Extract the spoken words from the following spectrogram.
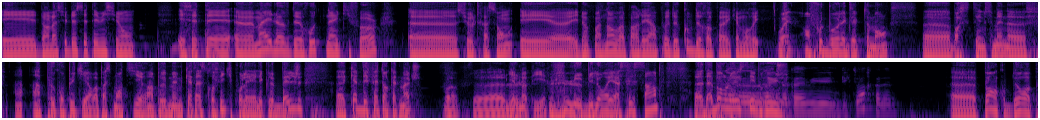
Et dans la suite de cette émission, et c'était My Love de Route 94 euh, sur Ultrason. Et, euh, et donc maintenant, on va parler un peu de Coupe d'Europe avec Amaury. Ouais, en football exactement. Euh, bon, c'était une semaine euh, un, un peu compliquée, on va pas se mentir, un peu même catastrophique pour les, les clubs belges. Euh, quatre défaites en quatre matchs. Voilà. Euh, Il y a le, pas pire. le bilan est assez simple. Euh, D'abord le Euh, a- Bruges, On a quand même eu une victoire quand même. euh, pas en Coupe d'Europe.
